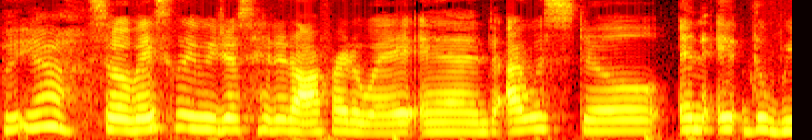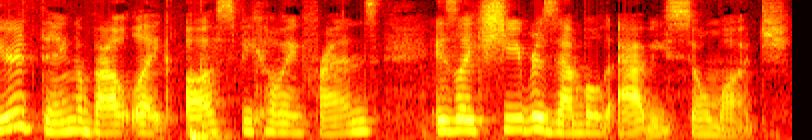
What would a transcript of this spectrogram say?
But yeah. So basically, we just hit it off right away, and I was still. And it, the weird thing about like us becoming friends is like she resembled Abby so much.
